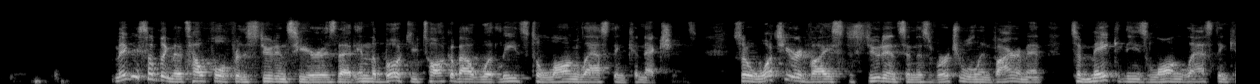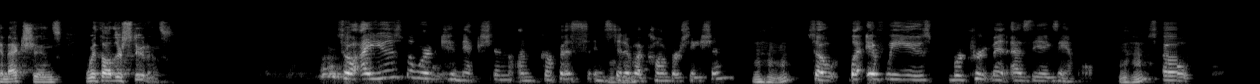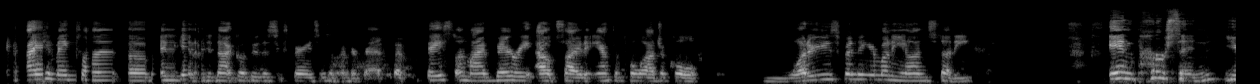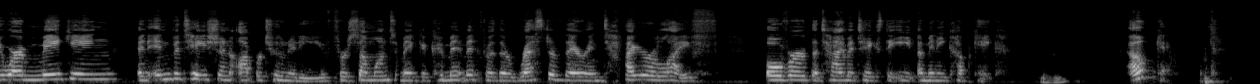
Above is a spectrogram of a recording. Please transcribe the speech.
Maybe something that's helpful for the students here is that in the book you talk about what leads to long lasting connections. So, what's your advice to students in this virtual environment to make these long lasting connections with other students? So I use the word connection on purpose instead mm-hmm. of a conversation. Mm-hmm. So, but if we use recruitment as the example, mm-hmm. so I can make fun of, and again, I did not go through this experience as an undergrad, but based on my very outside anthropological, what are you spending your money on study? In person, you are making an invitation opportunity for someone to make a commitment for the rest of their entire life over the time it takes to eat a mini cupcake. Mm-hmm. Okay,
